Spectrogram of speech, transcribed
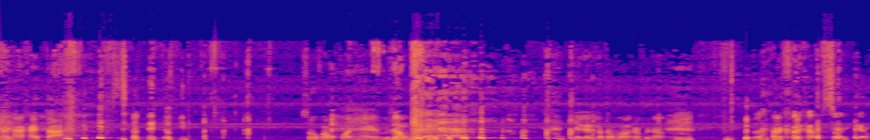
ขายหน้าขายตาสู้ความปลอดภัยพี่น้องเจอกันก็ต้องมองครับพี่น้องลาไปก่อนครับสวัสดีครับ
